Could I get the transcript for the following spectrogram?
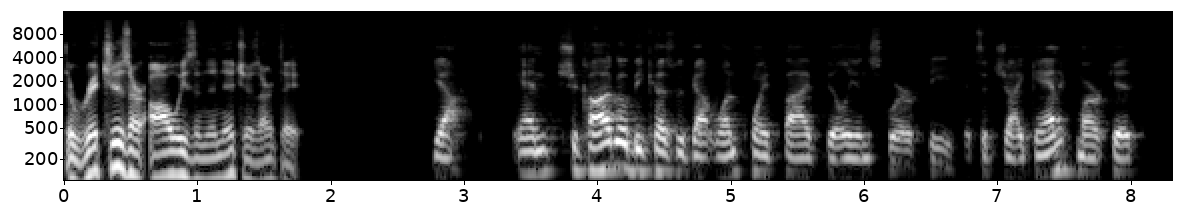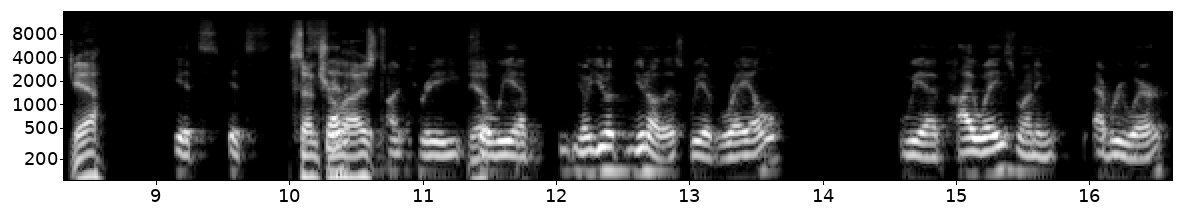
the riches are always in the niches, aren't they? Yeah. And Chicago, because we've got 1.5 billion square feet, it's a gigantic market. Yeah. It's it's centralized country. Yep. So we have you know you know you know this. We have rail, we have highways running everywhere.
